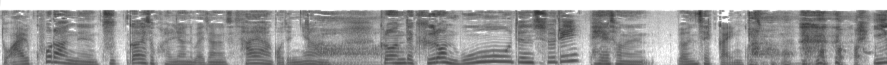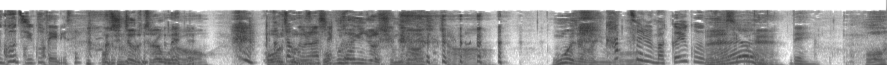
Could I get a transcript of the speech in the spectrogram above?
또 알코라는 국가에서 관리하는 매장에서 사야 하거든요. 아. 그런데 그런 모든 술이 배에서는 면세가인 거죠. 이구지구 내리세요. 어, 진짜 그렇더라고요. 어, 깜짝 놀라실 보부상인 줄 알았어요, 전부 다, 진짜. 너무 많이 사가지고. 카트를 막 끌고 네. 가시거든요. 네. 어,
